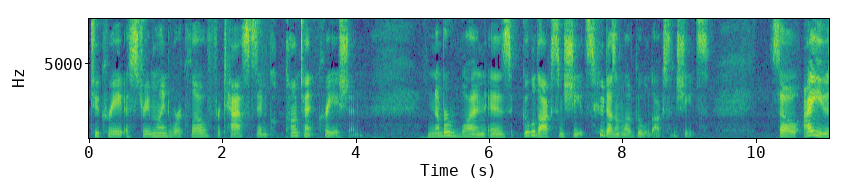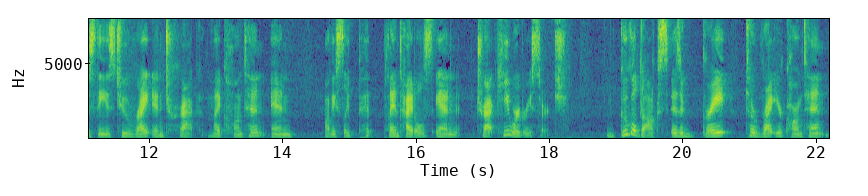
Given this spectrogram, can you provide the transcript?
to create a streamlined workflow for tasks and content creation. Number one is Google Docs and Sheets. Who doesn't love Google Docs and Sheets? So I use these to write and track my content and obviously p- plan titles and track keyword research. Google Docs is a great to write your content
